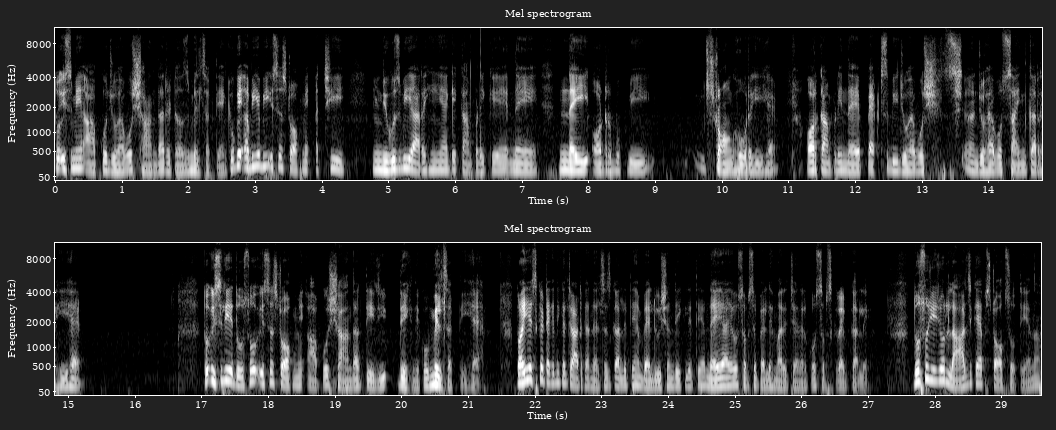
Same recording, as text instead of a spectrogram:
तो इसमें आपको जो है वो शानदार रिटर्न्स मिल सकते हैं। क्योंकि अभी अभी इस स्टॉक में अच्छी न्यूज़ भी आ रही हैं कि कंपनी के ने नई ऑर्डर बुक भी स्ट्रॉन्ग हो रही है। और कंपनी नए पैक्ट्स भी जो है वो जो है वो साइन कर रही है। तो इसलिए दोस्तों, इस स्टॉक में आपको शानदार तेज़ी देखने को मिल सकती है। तो आइए इसके टेक्निकल चार्ट का एनालिसिस कर लेते हैं वैल्यूएशन देख लेते हैं। नए आए हो, सबसे पहले हमारे चैनल को सब्सक्राइब कर लें। दोस्तों, ये जो लार्ज कैप स्टॉक्स होते हैं ना,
